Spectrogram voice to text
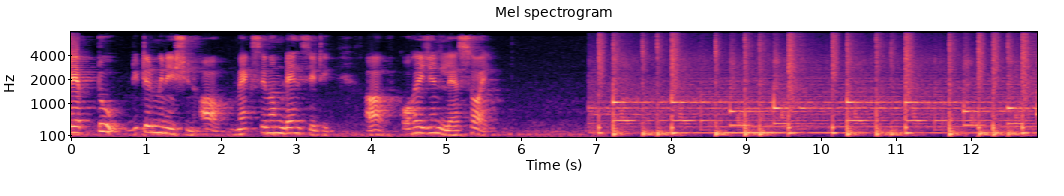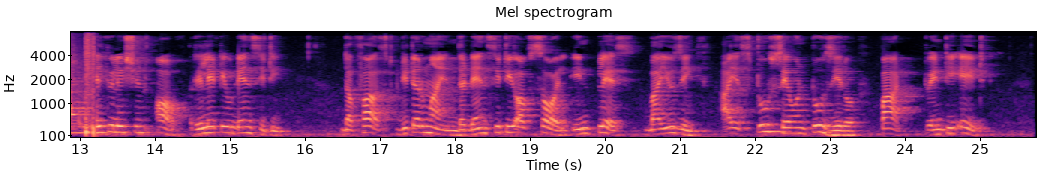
Step 2. Determination of maximum density of cohesion-less soil. Calculation of relative density. The first determine the density of soil in place by using IS 2720 part 28.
